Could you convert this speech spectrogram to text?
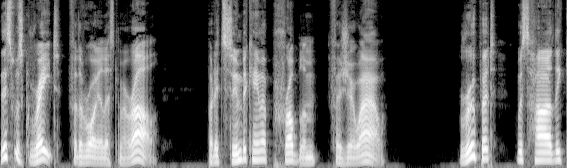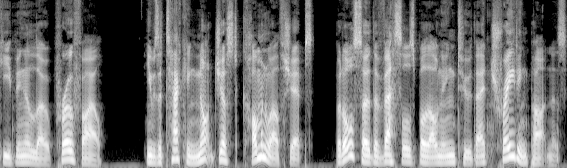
This was great for the Royalist morale, but it soon became a problem for João. Rupert was hardly keeping a low profile. He was attacking not just Commonwealth ships, but also the vessels belonging to their trading partners.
